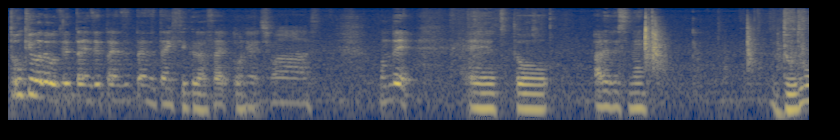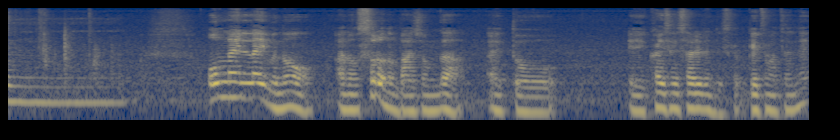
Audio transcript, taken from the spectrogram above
東京はでも絶対絶対絶対絶対来てください。お願いします。ほんでえーっとあれですね。ドドン。オンラインライブのあのソロのバージョンが、えっとえー開催されるんですけど月末にね。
